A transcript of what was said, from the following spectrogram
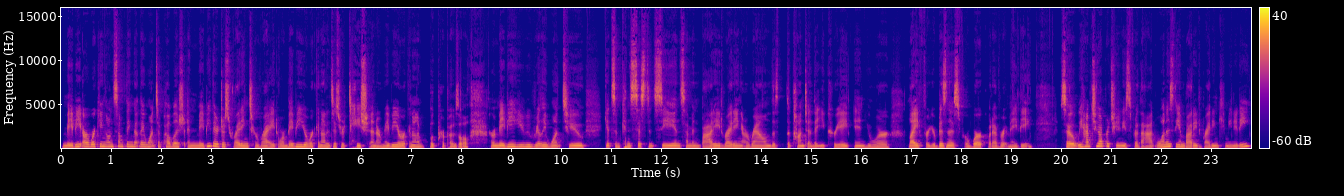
maybe are working on something that they want to publish and maybe they're just writing to write, or maybe you're working on a dissertation, or maybe you're working on a book proposal, or maybe you really want to get some consistency and some embodied writing around the, the content that you create in your life or your business for work, whatever it may be. So we have two opportunities for that. One is the embodied writing community.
